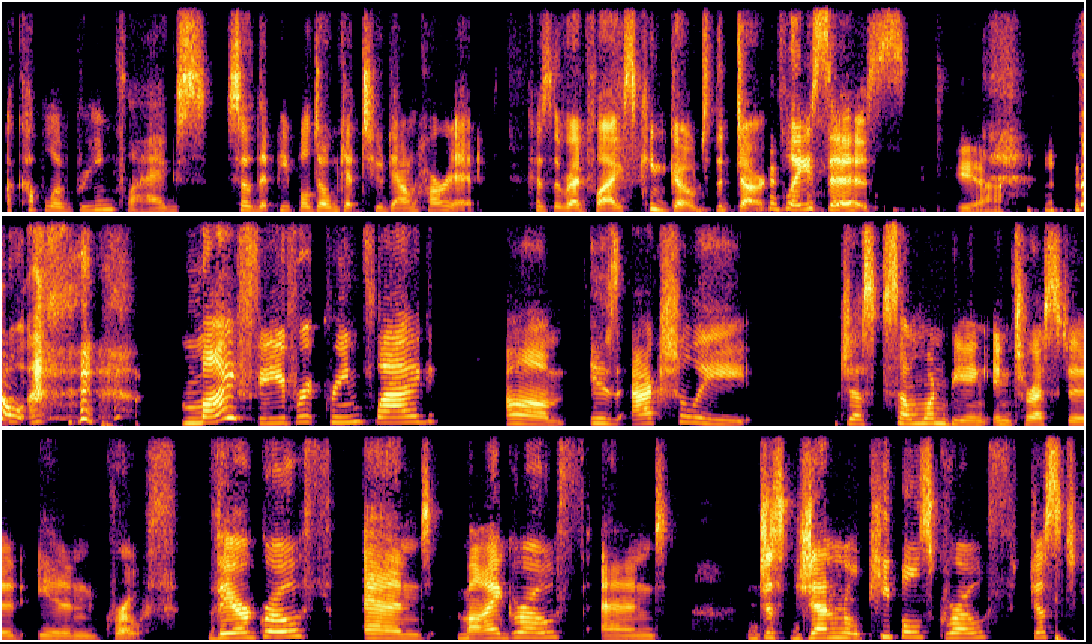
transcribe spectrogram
a couple of green flags so that people don't get too downhearted because the red flags can go to the dark places. yeah. so my favorite green flag um, is actually just someone being interested in growth, their growth and my growth and just general people's growth, just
